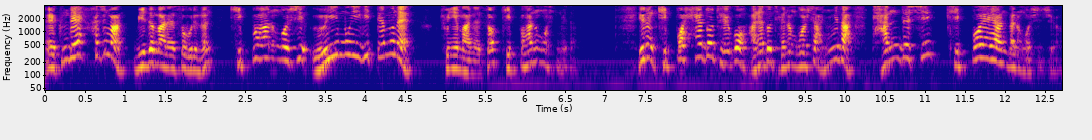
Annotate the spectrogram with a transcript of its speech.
예, 근데 하지만 믿음 안에서 우리는 기뻐하는 것이 의무이기 때문에 주님 안에서 기뻐하는 것입니다. 이는 기뻐해도 되고 안 해도 되는 것이 아닙니다. 반드시 기뻐해야 한다는 것이죠.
